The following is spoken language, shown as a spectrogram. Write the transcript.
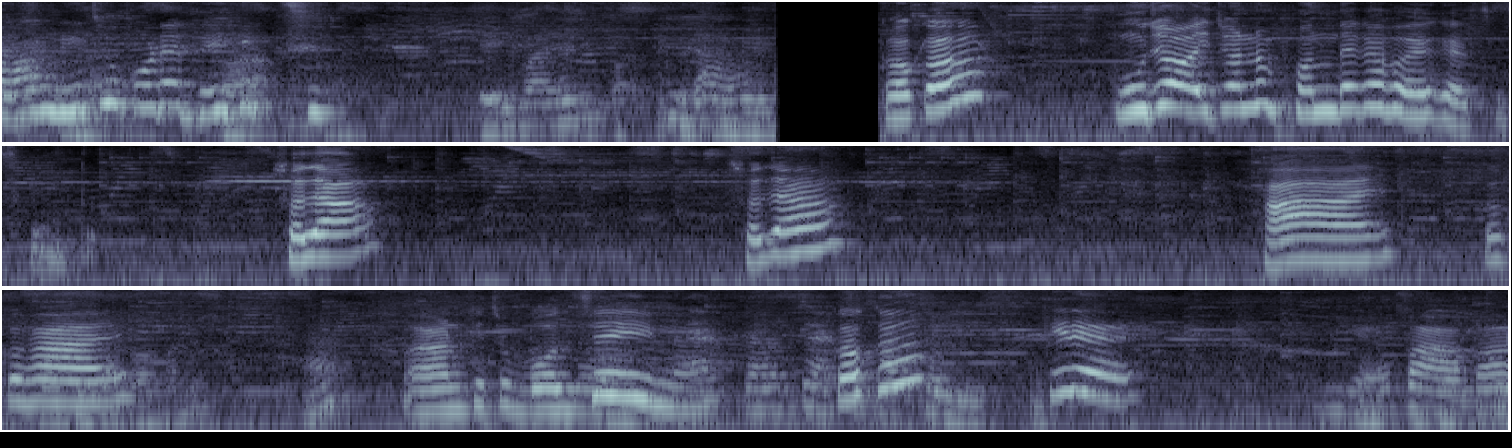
আমার নিচু করে দেখছি কোকো পুজো ওই জন্য ফোন দেখা হয়ে গেছিস কিন্তু। সোজা। সোজা। হাই। Coco hi. কারণ কিছু বলছেই না। কোকো কি রে বাবা।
